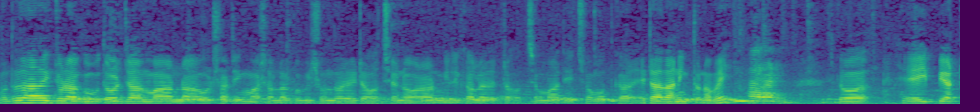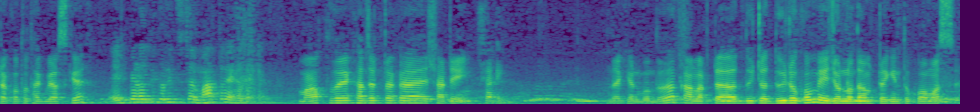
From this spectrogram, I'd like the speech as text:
বন্ধুরা আরেক জোড়া কবুতর যার মা নাউল শাটিং মাশাল্লাহ খুবই সুন্দর। এটা হচ্ছে নর আর মিলি কালার এটা হচ্ছে মাদি চমৎকার। এটা রানিং তো না ভাই? হ্যাঁ রানি তো এই পেয়ারটা কত থাকবে আজকে? এই পেড়া যদি নিতে মাত্র টাকা। টাকায় শাটিং? দেখেন বন্ধুরা কালারটা দুইটা দুই রকম এই জন্য দামটা কিন্তু কম আছে।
